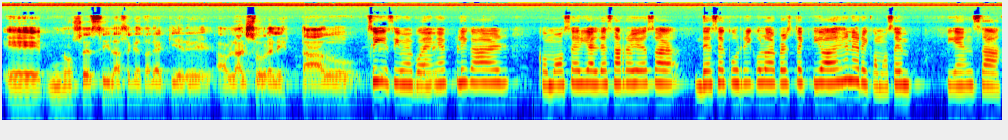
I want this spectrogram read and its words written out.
Eh, no sé si la secretaria quiere hablar sobre el estado. Sí, sí, me pueden explicar cómo sería el desarrollo de, esa, de ese currículo de perspectiva de género y cómo se piensa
